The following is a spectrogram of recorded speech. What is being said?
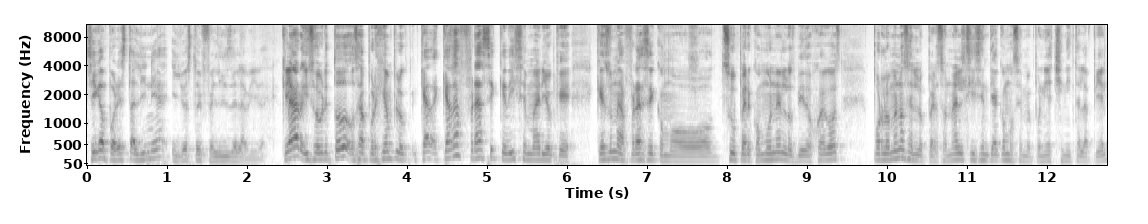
sigan por esta línea y yo estoy feliz de la vida. Claro, y sobre todo, o sea, por ejemplo, cada, cada frase que dice Mario, que, que es una frase como súper común en los videojuegos, por lo menos en lo personal sí sentía como se me ponía chinita la piel.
